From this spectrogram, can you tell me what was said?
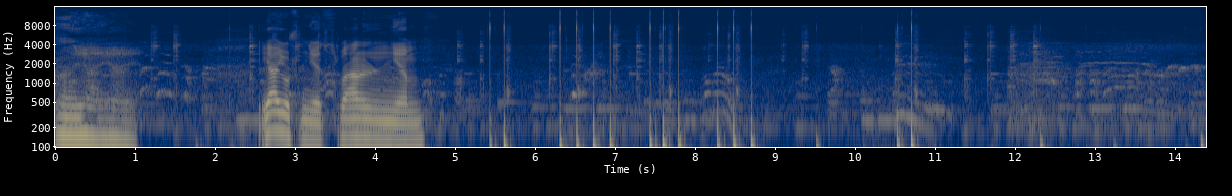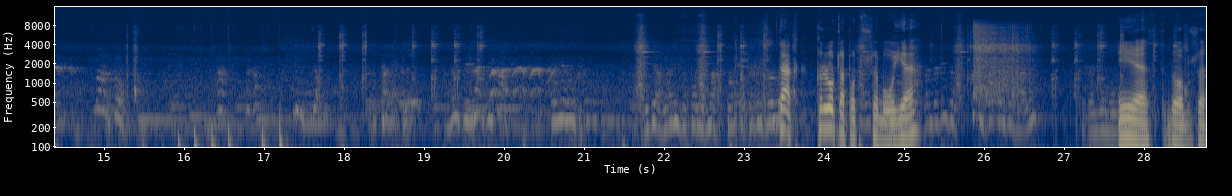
Ajajaj. Ja już nie zwalniam. Tak, klucza potrzebuję. Jest, dobrze.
